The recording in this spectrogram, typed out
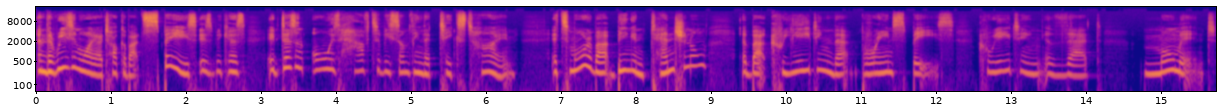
And the reason why I talk about space is because it doesn't always have to be something that takes time. It's more about being intentional about creating that brain space, creating that moment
